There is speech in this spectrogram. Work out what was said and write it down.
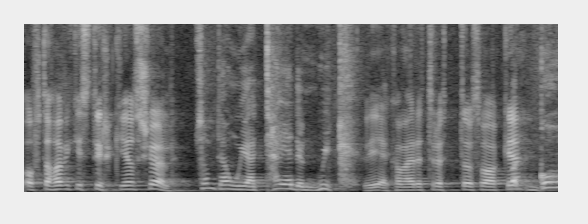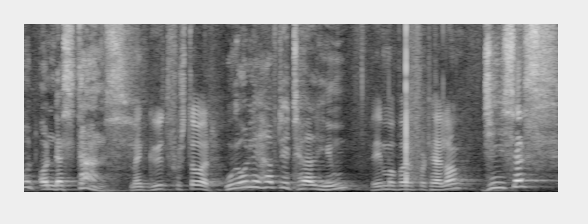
Ofte har vi ikke styrke i oss sjøl. Sometimes we are tired and weak. Vi kan være trøtte og svake. But God understands. Men Gud forstår. We only have to tell Him, Vi må bare fortelle ham Jesus,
